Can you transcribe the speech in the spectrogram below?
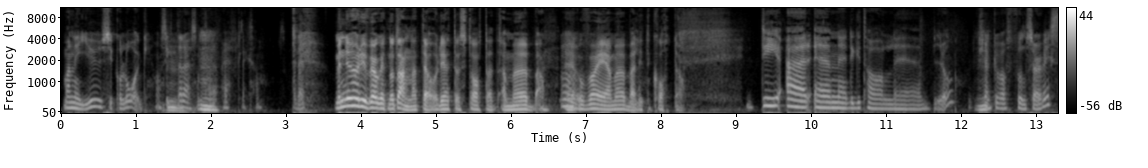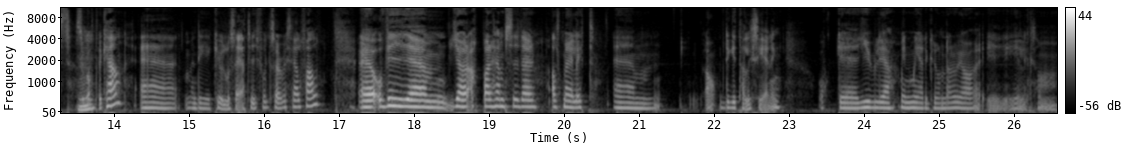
man är ju psykolog, man sitter Mm. där som Mm. terapeut liksom. Men nu har du vågat något annat då, och det är att du har startat Amöba. Mm. Eh, och vad är Amöba lite kort då? Det är en eh, digital eh, byrå. Mm. Vi försöker vara full service så gott vi kan. Eh, men det är kul att säga att vi är full service i alla fall. Eh, och vi gör appar, hemsidor, allt möjligt. Ja, digitalisering. Och eh, Julia, min medgrundare och jag är, är liksom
